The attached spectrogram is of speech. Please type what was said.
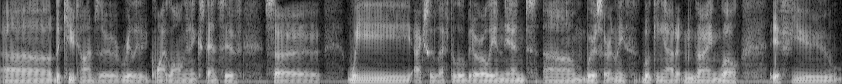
Uh, the queue times are really quite long and extensive. So we actually left a little bit early in the end. Um, we were certainly looking at it and going, well, if you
